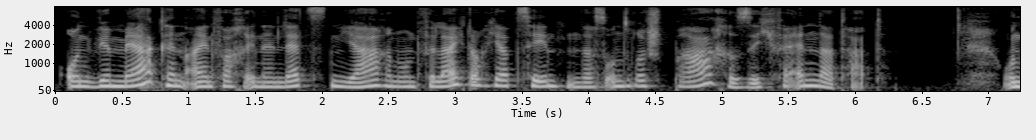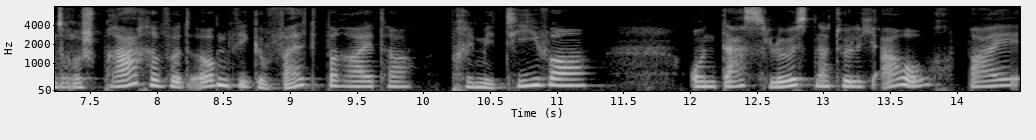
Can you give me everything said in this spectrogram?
Und wir merken einfach in den letzten Jahren und vielleicht auch Jahrzehnten, dass unsere Sprache sich verändert hat. Unsere Sprache wird irgendwie gewaltbereiter, primitiver und das löst natürlich auch bei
